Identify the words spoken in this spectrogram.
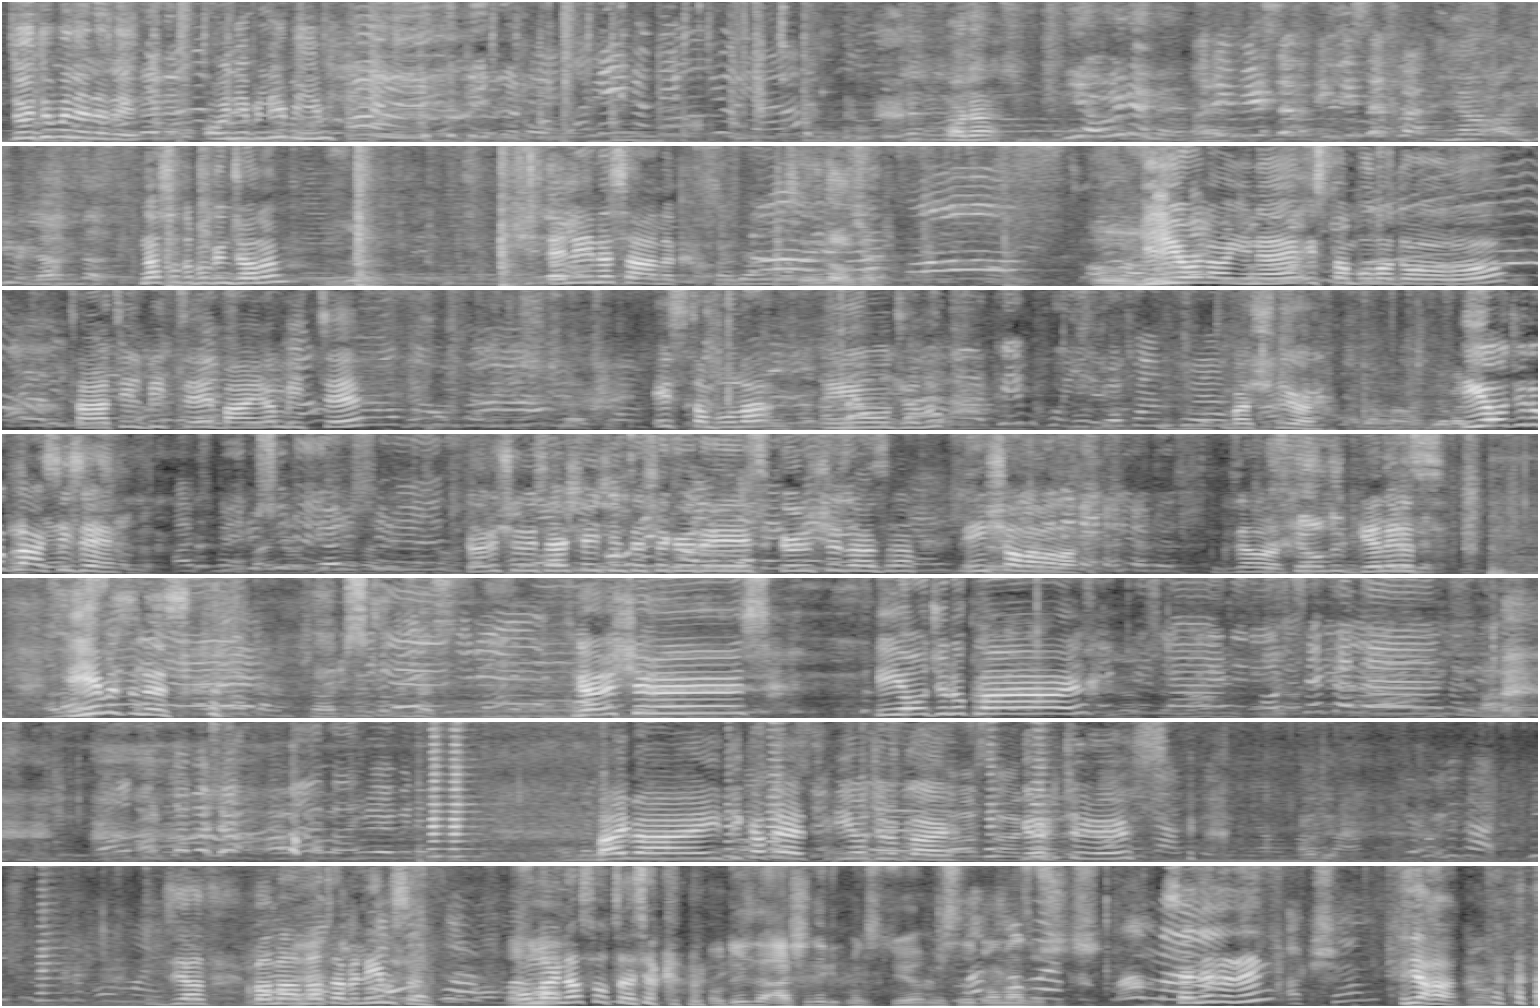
Duydun mu ne dedi? Oynayabilir miyim? Ya. Orada Niye öyle mi? Hadi 1-0, 2-0. nasıldı bugün canım? Güzel. Eline sağlık. Seni de alacağım. Gidiyorlar yine İstanbul'a doğru. Tatil bitti, bayram bitti. İstanbul'a yolculuk başlıyor. İyi yolculuklar size. Görüşürüz. Görüşürüz. Görüşürüz. Her şey için teşekkür ederiz. Görüşürüz Azra. İnşallah valla. Güzel olur. Geliriz. İyi misiniz? Şarkı da çok güzel. Görüşürüz. İyi yolculuklar. Hoşçakalın. Arkadaşlar, buraya benim Bye bye. Dikkat et. İyi yolculuklar. Görüşürüz. Hadi. Cihat bana anlatabilir misin? Onlar nasıl oturacaklar? O değil de Ayşe de gitmek istiyor. Mislik olmazmış hiç. Sen ne dedin? Akşam. Ya.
